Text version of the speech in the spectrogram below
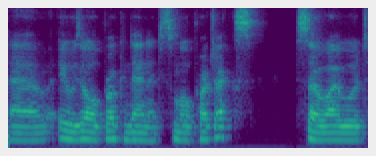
Um, it was all broken down into small projects. So I would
